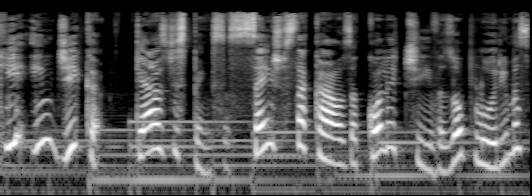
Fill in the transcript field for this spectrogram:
que indica que as dispensas sem justa causa, coletivas ou plurimas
